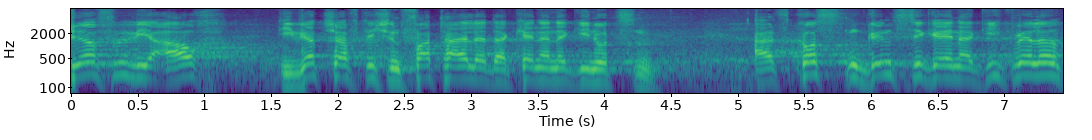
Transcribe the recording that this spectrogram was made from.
dürfen wir auch die wirtschaftlichen Vorteile der Kernenergie nutzen. Als kostengünstige Energiequelle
